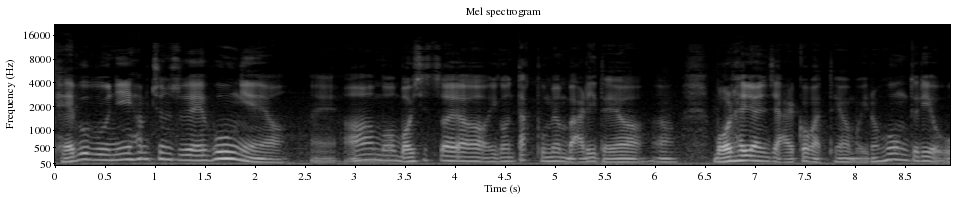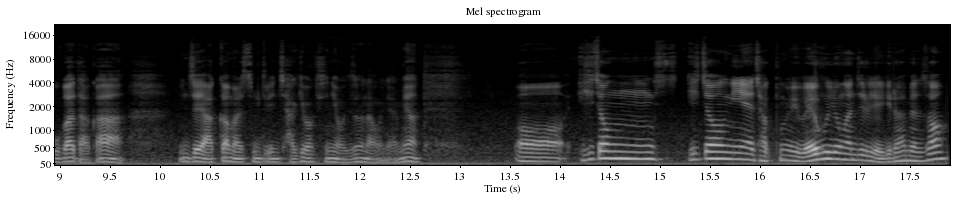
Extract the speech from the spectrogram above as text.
대부분이 함춘수의 호응이에요. 예, 아, 뭐, 멋있어요. 이건 딱 보면 말이 돼요. 어, 뭘 하려는지 알 것 같아요. 뭐, 이런 호응들이 오가다가, 이제 아까 말씀드린 자기 확신이 어디서 나오냐면, 어, 희정, 희정이의 작품이 왜 훌륭한지를 얘기를 하면서,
